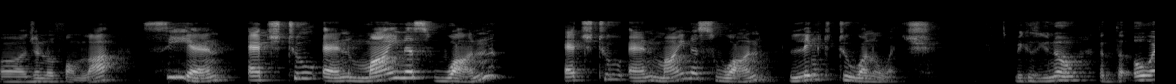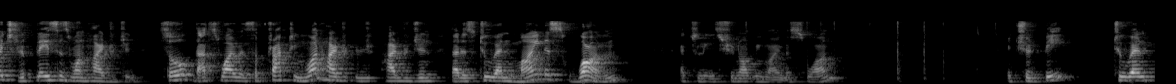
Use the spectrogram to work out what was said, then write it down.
uh, general formula CnH2n minus 1 H2n minus 1 linked to one OH because you know that the OH replaces one hydrogen. So that's why we're subtracting one hydro hydrogen that is 2n minus 1 actually it should not be minus 1 it should be 2n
